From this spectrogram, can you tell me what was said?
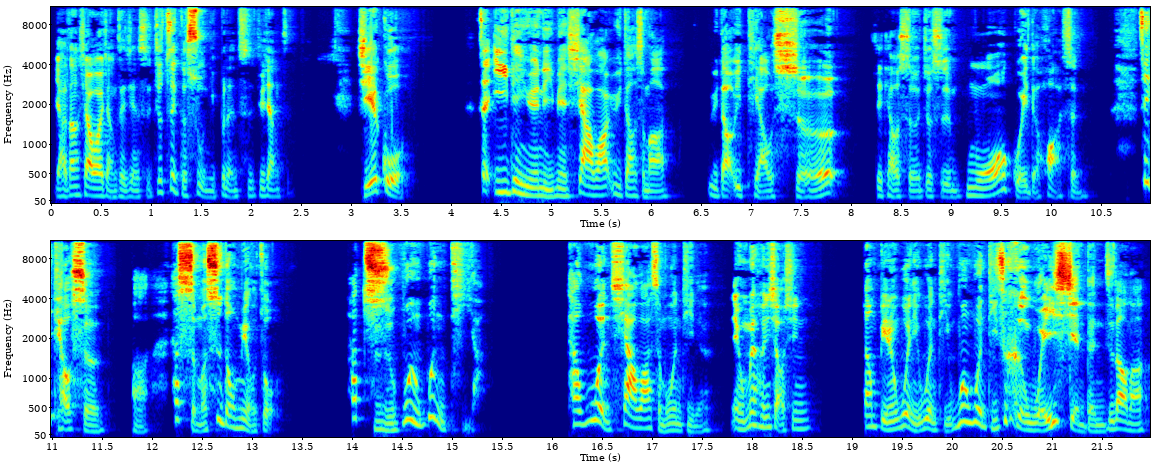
亚当夏娃讲这件事，就这个树你不能吃，就这样子。结果在伊甸园里面，夏娃遇到什么？遇到一条蛇，这条蛇就是魔鬼的化身。这条蛇。啊，他什么事都没有做，他只问问题呀。他问夏娃什么问题呢？哎，我们很小心，当别人问你问题，问问题是很危险的，你知道吗？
